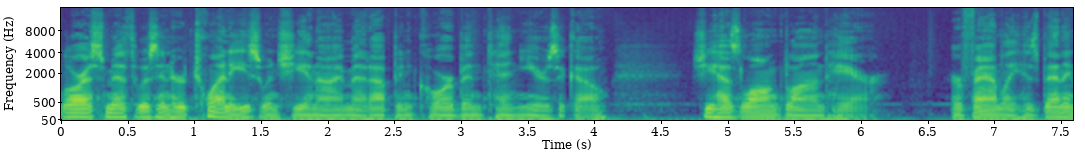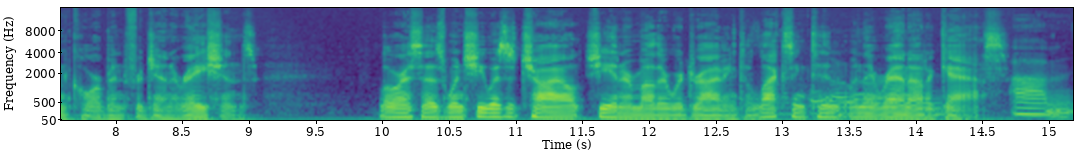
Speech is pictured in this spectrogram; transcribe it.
Laura Smith was in her 20s when she and I met up in Corbin 10 years ago. She has long blonde hair. Her family has been in Corbin for generations. Laura says when she was a child, she and her mother were driving to Lexington when they ran out of gas. Um,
